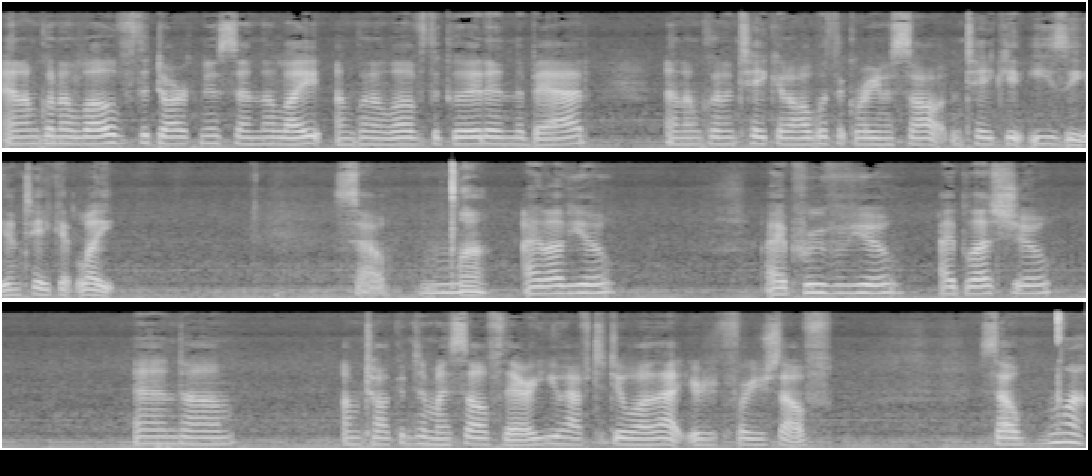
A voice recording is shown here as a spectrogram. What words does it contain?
And I'm going to love the darkness and the light. I'm going to love the good and the bad. And I'm going to take it all with a grain of salt and take it easy and take it light. So, mwah, I love you. I approve of you. I bless you. And um, I'm talking to myself there. You have to do all that for yourself. So, mwah.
